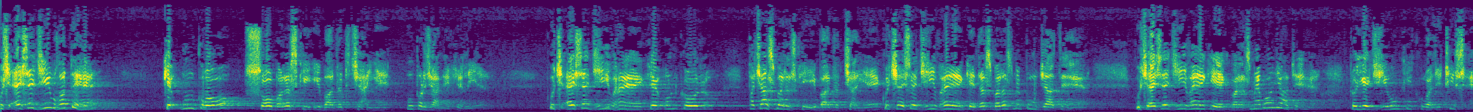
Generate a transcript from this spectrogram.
کچھ ایسے جیو ہوتے ہیں کہ ان کو سو برس کی عبادت چاہیے اوپر جانے کے لیے۔ کچھ ایسے جیو ہیں کہ ان کو پچاس برس کی عبادت چاہیے۔ کچھ ایسے جیو ہیں کہ دس برس میں پہنچ جاتے ہیں۔ کچھ ایسے جیو ہیں کہ ایک برس میں پہنچ جاتے ہیں۔ تو یہ جیووں کی کوالٹیز ہیں۔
